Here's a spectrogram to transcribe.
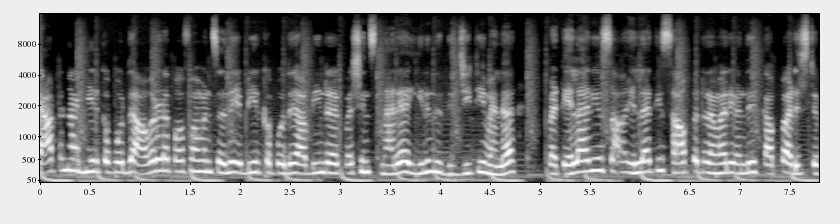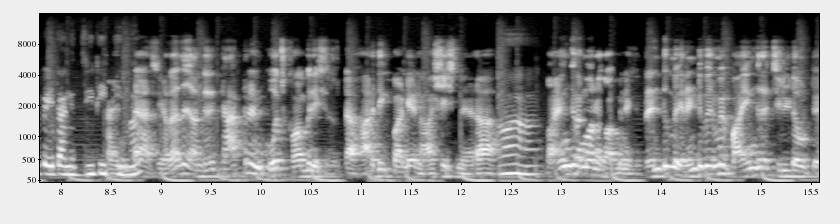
கேப்டனா எப்படி இருக்க போகுது அவரோட பெர்ஃபார்மன்ஸ் வந்து எப்படி இருக்க போகுது அப்படின்ற கொஸ்டின்ஸ் நிறைய இருந்தது ஜிடி மேல. பட் எல்லாரையும் எல்லாத்தையும் சாப்பிடுற மாதிரி வந்து கப் அடிச்சுட்டு போயிட்டாங்க ஜிடி டீம். அதாவது அங்க கேப்டன் கோச் காம்பினேஷன் இருக்கா ஹார்திக் பாண்டியா and ஆஷிஷ் நேரா? பயங்கரமான காம்பினேஷன் ரெண்டுமே ரெண்டு பேருமே பயங்கர சில்ட் அவுட்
